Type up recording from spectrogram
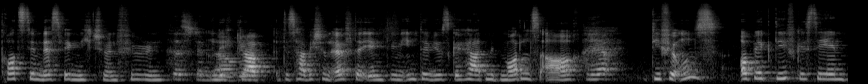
trotzdem deswegen nicht schön fühlen. Das stimmt Und ich glaube, ja. das habe ich schon öfter irgendwie in Interviews gehört, mit Models auch, ja. die für uns objektiv gesehen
